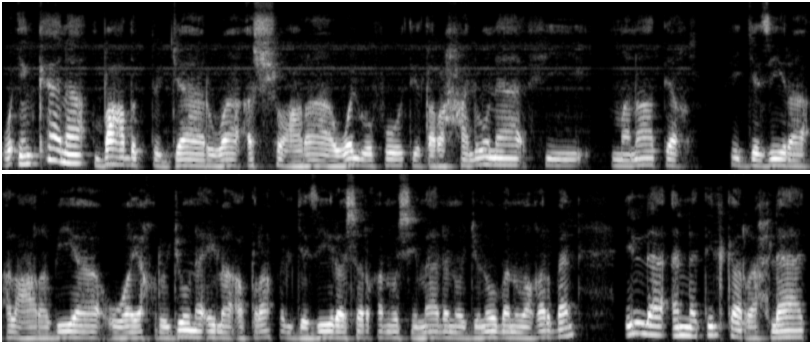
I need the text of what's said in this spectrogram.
وإن كان بعض التجار والشعراء والوفود يترحلون في مناطق في الجزيرة العربية ويخرجون إلى أطراف الجزيرة شرقا وشمالا وجنوبا وغربا إلا أن تلك الرحلات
